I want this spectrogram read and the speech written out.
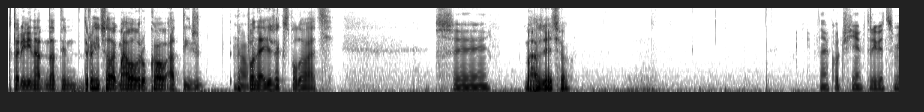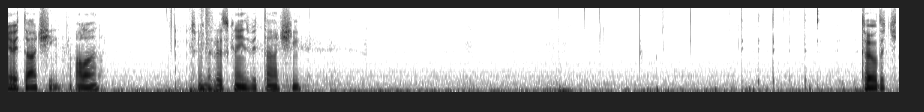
ktorý nad, nad tým druhý človek mával rukou a ty no, úplne ideš explodovať. Asi, Máš niečo? jako určitě některé věci mě vytáčí, ale co mě tak vždycky nejvíc vytáčí. To jo, teď,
